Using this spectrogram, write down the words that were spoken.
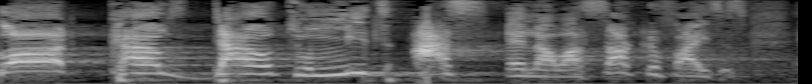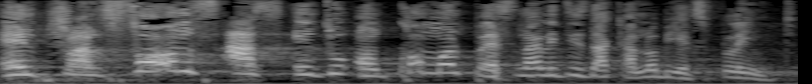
God comes down to meet us and our sacrifices and transforms us into uncommon personalities that cannot be explained.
